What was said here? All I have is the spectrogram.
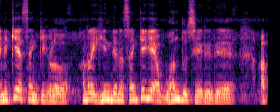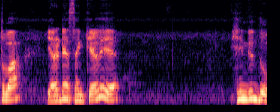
ಎಣಿಕೆ ಸಂಖ್ಯೆಗಳು, ಅಂದರೆ ಹಿಂದಿನ ಸಂಖ್ಯೆಗೆ ಒಂದು ಸೇರಿದೆ. ಅಥವಾ ಎರಡನೇ ಸಂಖ್ಯೆಯಲ್ಲಿ ಹಿಂದಿಂದು,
